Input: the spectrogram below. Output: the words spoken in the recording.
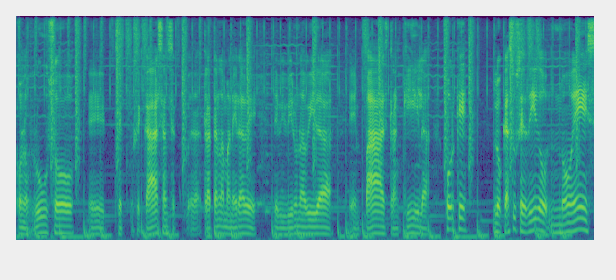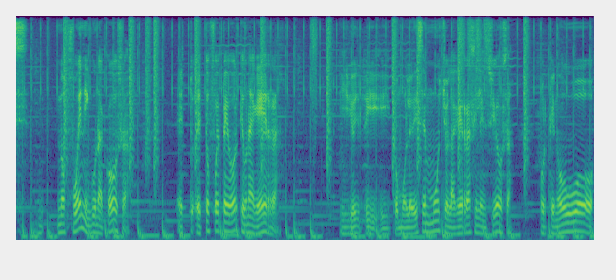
con los rusos, se, casan, se tratan la manera de, de vivir una vida en paz, tranquila, porque lo que ha sucedido no es, no fue ninguna cosa. Esto, fue peor que una guerra. Y, y, como le dicen muchos, la guerra silenciosa, porque no hubo,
